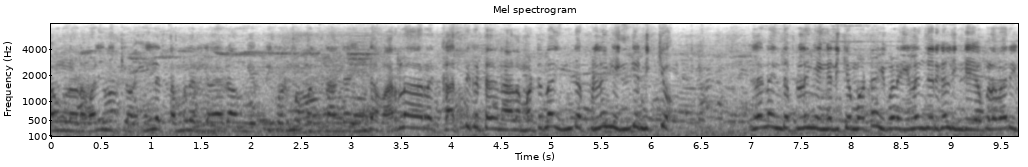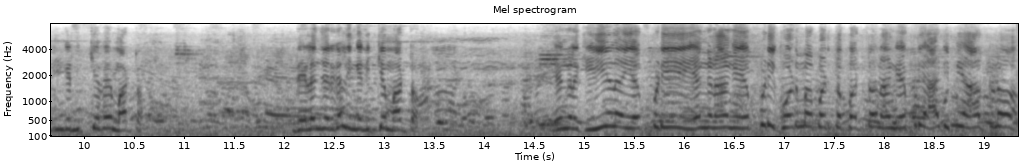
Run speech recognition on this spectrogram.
அவங்களோட வழி நிற்கும் ஈழத்தமிழர்கள் அவங்க எப்படி கொடுமைப்படுத்தினாங்க? இந்த வரலாறை கற்றுக்கிட்டதுனால மட்டும்தான் இந்த பிள்ளைங்க இங்கே நிற்கும் இல்லைன்னா இந்த பிள்ளைங்க இங்கே நிற்க மாட்டோம். இவ்வளோ இளைஞர்கள் இங்கே எவ்வளோ பேர் இங்கே நிற்கவே மாட்டோம். இந்த இளைஞர்கள் இங்கே நிற்க மாட்டோம். எங்களுக்கு ஈழம் எப்படி எங்கள் நாங்கள் எப்படி கொடுமைப்படுத்தப்பட்டோம் நாங்கள் எப்படி அடிமை ஆக்கணும்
